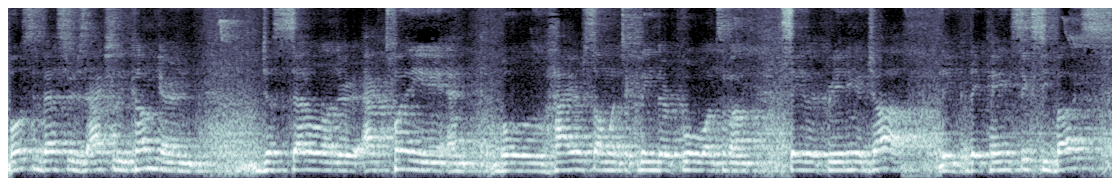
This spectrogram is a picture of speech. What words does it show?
most investors actually come here and just settle under Act 20 and will hire someone to clean their pool once a month, say they're creating a job. They, they pay them 60 bucks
